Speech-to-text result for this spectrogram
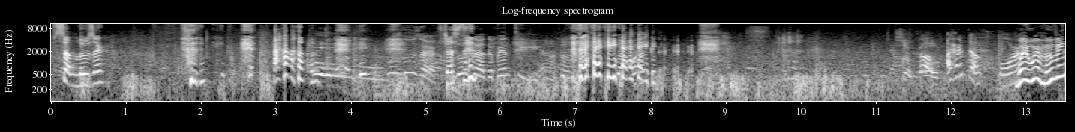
What's up, loser? Loser. Justin. Loser, the Bentley. Uh, I heard the horn. Wait, we're moving?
